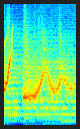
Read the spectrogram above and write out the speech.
Oh, oh, oh, oh.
